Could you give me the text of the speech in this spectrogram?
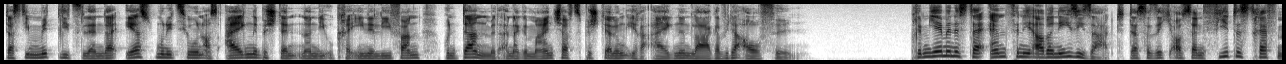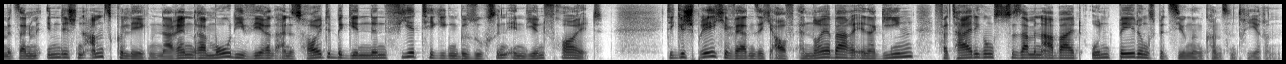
dass die Mitgliedsländer erst Munition aus eigenen Beständen an die Ukraine liefern und dann mit einer Gemeinschaftsbestellung ihre eigenen Lager wieder auffüllen. Premierminister Anthony Albanese sagt, dass er sich auf sein viertes Treffen mit seinem indischen Amtskollegen Narendra Modi während eines heute beginnenden viertägigen Besuchs in Indien freut. Die Gespräche werden sich auf erneuerbare Energien, Verteidigungszusammenarbeit und Bildungsbeziehungen konzentrieren.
